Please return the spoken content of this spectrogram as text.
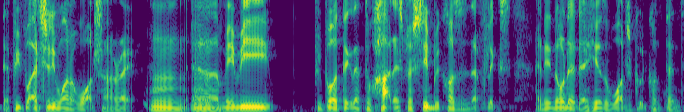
that people actually want to watch right? Mm, Uh, maybe people take that to heart, especially because it's Netflix and they know that they're here to watch good content.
